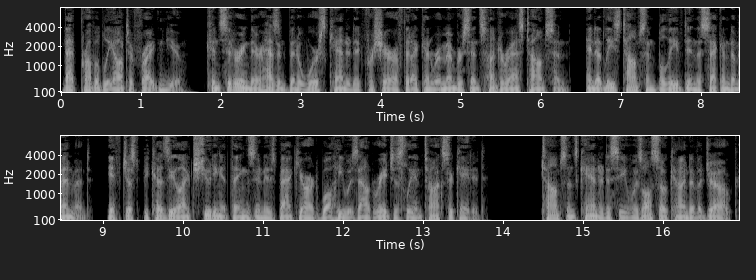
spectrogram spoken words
That probably ought to frighten you considering there hasn't been a worse candidate for sheriff that I can remember since Hunter S. Thompson, and at least Thompson believed in the Second Amendment, if just because he liked shooting at things in his backyard while he was outrageously intoxicated. Thompson's candidacy was also kind of a joke.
